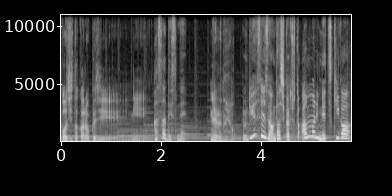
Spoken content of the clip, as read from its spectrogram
5時とか6時に朝ですね。寝るのよ。でも流星さんは確かちょっとあんまり寝つきが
